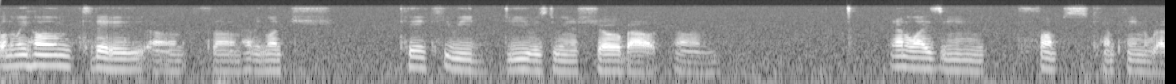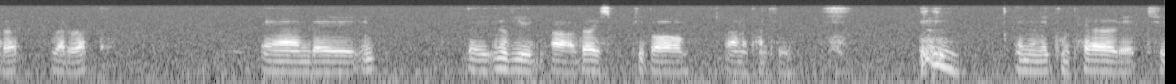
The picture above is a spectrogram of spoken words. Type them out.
So on the way home today um, from having lunch, KQED was doing a show about um, analyzing Trump's campaign rhetoric, rhetoric and they in, they interviewed uh, various people around the country, and then they compared it to.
